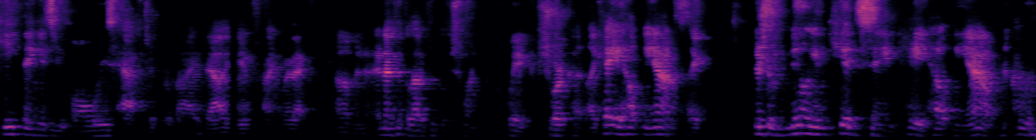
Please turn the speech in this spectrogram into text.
key thing is you always have to provide value and find where that can come. And, and I think a lot of people just want a quick shortcut, like, hey, help me out. It's like there's a million kids saying, hey, help me out. And I would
